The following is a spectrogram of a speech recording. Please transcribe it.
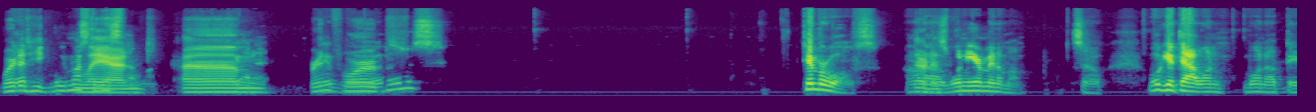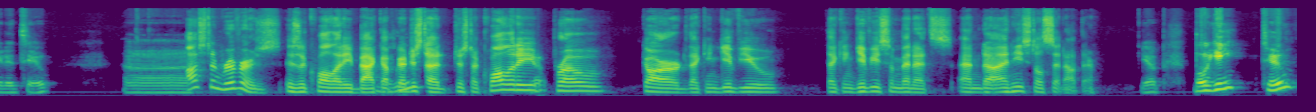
where did he we must land? Um, Bryn Forbes. Timberwolves. There it is. One year minimum. So we'll get that one one updated too. Uh, Austin Rivers is a quality backup mm-hmm. guard, just a just a quality yep. pro guard that can give you that can give you some minutes, and yep. uh, and he's still sitting out there. Yep, Boogie too.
